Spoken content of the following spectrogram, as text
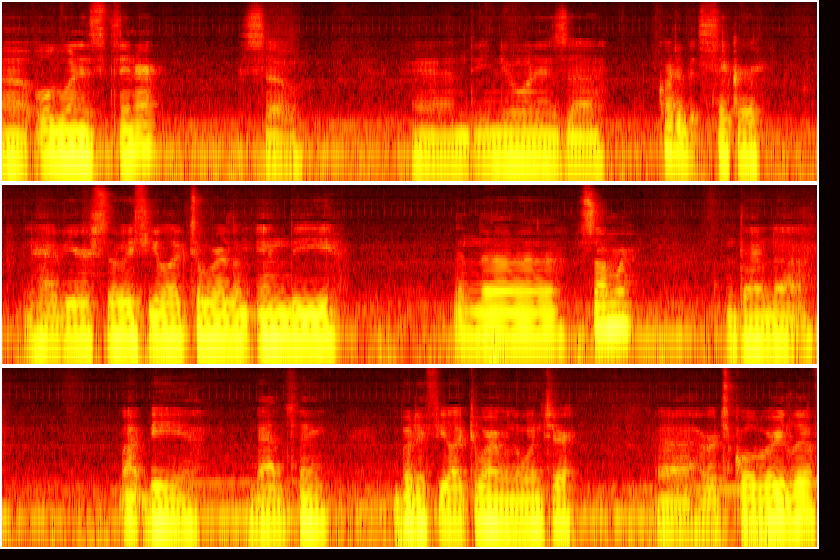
uh, old one is thinner. So, and the new one is uh, quite a bit thicker and heavier. So if you like to wear them in the in the summer, then uh, might be a bad thing. But if you like to wear them in the winter, uh, or it's cold where you live,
